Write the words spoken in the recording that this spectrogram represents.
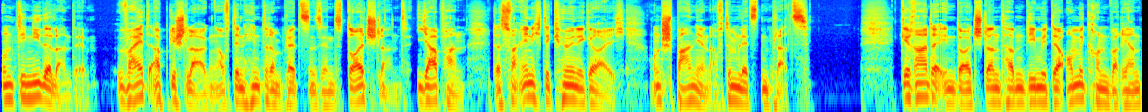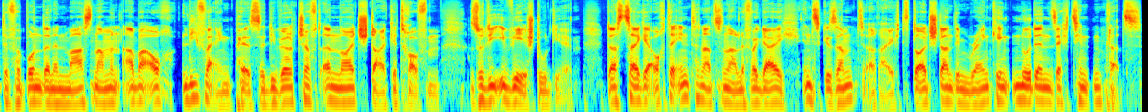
und die Niederlande. Weit abgeschlagen auf den hinteren Plätzen sind Deutschland, Japan, das Vereinigte Königreich und Spanien auf dem letzten Platz. Gerade in Deutschland haben die mit der Omikron-Variante verbundenen Maßnahmen aber auch Lieferengpässe die Wirtschaft erneut stark getroffen, so die IW-Studie. Das zeige auch der internationale Vergleich. Insgesamt erreicht Deutschland im Ranking nur den 16. Platz.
